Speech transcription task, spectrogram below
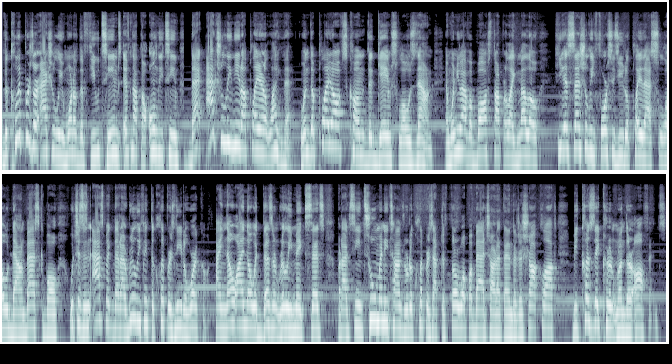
the Clippers are actually one of the few teams, if not the only team, that actually need a player like that. When the playoffs come, the game slows down. And when you have a ball stopper like Melo, he essentially forces you to play that slowed down basketball, which is an aspect that I really think the Clippers need to work on. I know, I know it doesn't really make sense, but I've seen too many times where the Clippers have to throw up a bad shot at the end of the shot clock because they couldn't run their offense.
